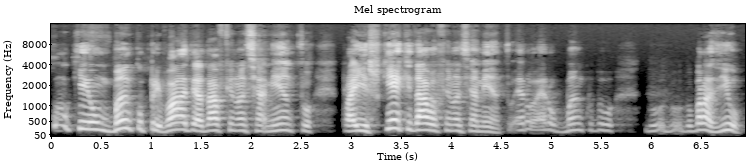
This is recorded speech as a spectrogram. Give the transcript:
Como que um banco privado ia dar financiamento para isso? Quem é que dava financiamento? Era, era o Banco do, do, do Brasil.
